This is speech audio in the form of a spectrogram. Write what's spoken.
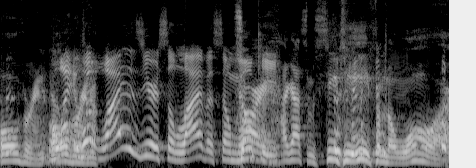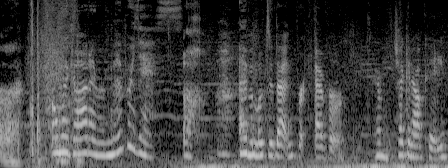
Over and over why, and why is your saliva so milky? Sorry, I got some CTE from the war. Oh my god, I remember this. Ugh, I haven't looked at that in forever. Here, check it out, Katie.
